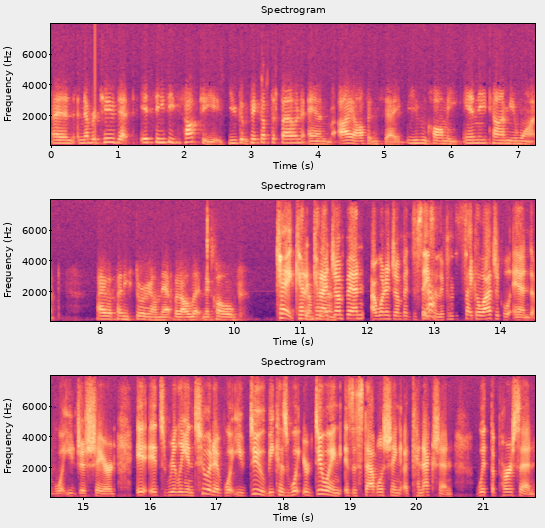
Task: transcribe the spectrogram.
and number two, that it's easy to talk to you. You can pick up the phone, and I often say you can call me anytime you want. I have a funny story on that, but I'll let Nicole. Okay, can, Jump can I jump in? I want to jump in to say Yeah. something from the psychological end of what you just shared. It, it's really intuitive what you do because what you're doing is establishing a connection with the person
